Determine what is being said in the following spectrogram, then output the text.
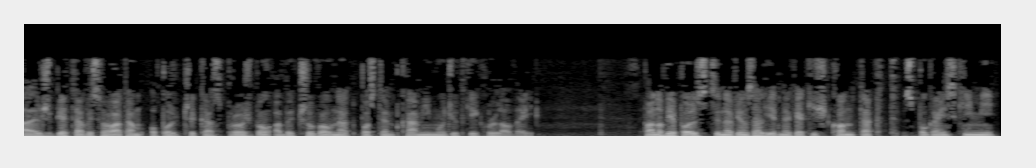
a Elżbieta wysłała tam Opolczyka z prośbą, aby czuwał nad postępkami młodziutkiej królowej. Panowie polscy nawiązali jednak jakiś kontakt z pogańskimi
